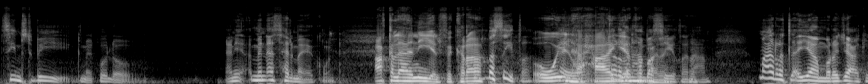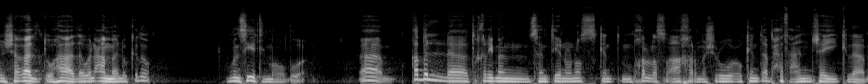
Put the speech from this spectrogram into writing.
seems to be كما يقولوا يعني من أسهل ما يكون. عقلانية الفكرة. بسيطة. وإلها أيوة، حاجة افترض انها. بسيطة نعم. مرت الأيام ورجعت وانشغلت وهذا والعمل وكذا ونسيت الموضوع. آه، قبل آه، تقريبا سنتين ونص كنت مخلص آخر مشروع وكنت أبحث عن شيء كذا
